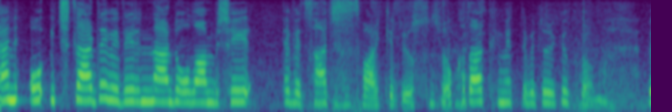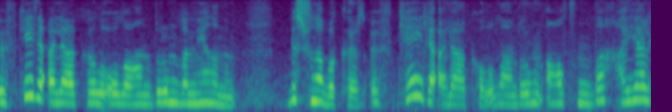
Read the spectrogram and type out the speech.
Yani o içlerde ve derinlerde olan bir şeyi evet sadece siz fark ediyorsunuz. Ve o kadar kıymetli bir duygu ki o. Öfkeyle alakalı olan durumda Nihan Hanım, biz şuna bakarız. Öfkeyle alakalı olan durumun altında hayal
